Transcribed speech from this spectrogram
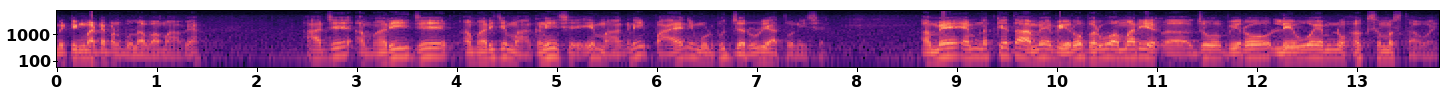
મિટિંગ માટે પણ બોલાવવામાં આવ્યા. આજે અમારી જે અમારી જે માગણી છે એ માગણી પાયાની મૂળભૂત જરૂરિયાતોની છે. અમે એમ નથી કહેતા, અમે વેરો ભરવો અમારી જો વેરો લેવો એમનો હક સમજતા હોય,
